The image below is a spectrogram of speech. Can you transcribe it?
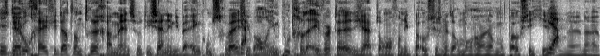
Dus de, en hoe geef je dat dan terug aan mensen? Want die zijn in die bijeenkomst geweest. Ja. Die hebben allemaal input geleverd. Hè? Dus jij hebt allemaal van die posters met allemaal, allemaal post-itjes. Ja. En uh, nou, dan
